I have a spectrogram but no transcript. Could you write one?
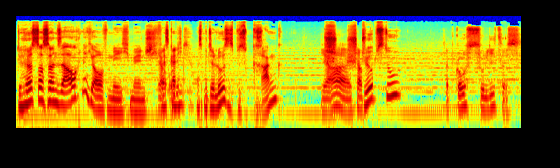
Du hörst doch sonst auch nicht auf mich, Mensch. Ich Ja, weiß gar und? nicht, was mit dir los ist. Bist du krank? Ja, ich habe Stirbst du? ich hab Ghostolitis.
